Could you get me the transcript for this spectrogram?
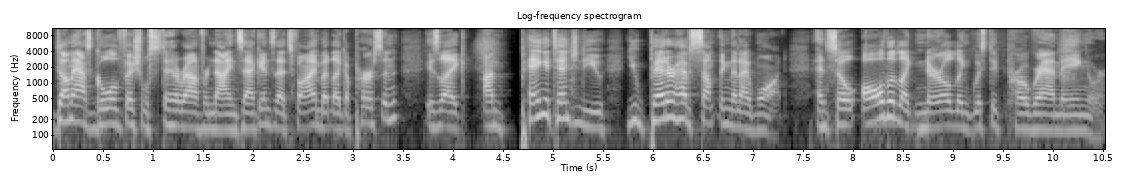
Dumbass goldfish will stay around for nine seconds. That's fine. But like a person is like, I'm paying attention to you. You better have something that I want. And so all the like neuro linguistic programming or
